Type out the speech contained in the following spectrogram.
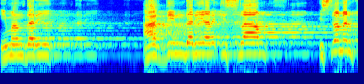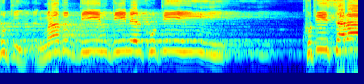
ইমানদারি আর দিনদারি আর ইসলাম, ইসলামের খুঁটি। ইমাদুদ্দিন দিনের খুঁটি। খুঁটি ছাড়া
